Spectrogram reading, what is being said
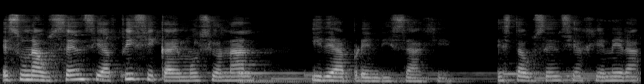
es una ausencia física, emocional y de aprendizaje. Esta ausencia genera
